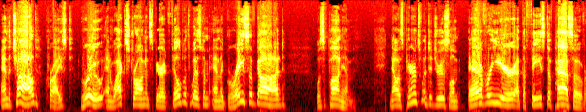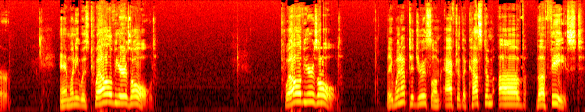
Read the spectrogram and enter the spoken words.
And the child, Christ, grew and waxed strong in spirit, filled with wisdom, and the grace of God was upon him. Now his parents went to Jerusalem every year at the feast of Passover. And when he was 12 years old, 12 years old, they went up to Jerusalem after the custom of the feast.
